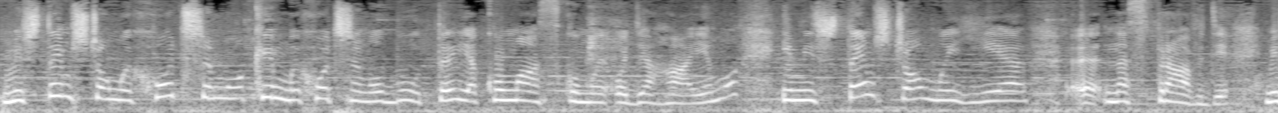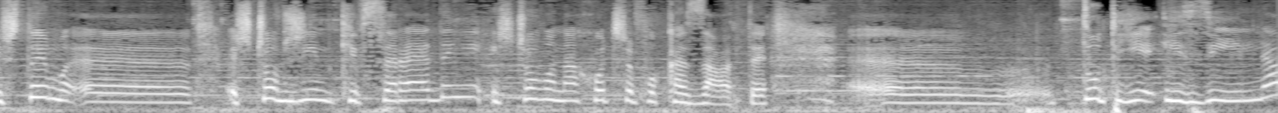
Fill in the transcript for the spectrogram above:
Між тим, що ми хочемо, ким ми хочемо бути, яку маску ми одягаємо, і між тим, що ми є е, насправді, між тим, е, що в жінки всередині і що вона хоче показати. Е, тут є і зілля,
